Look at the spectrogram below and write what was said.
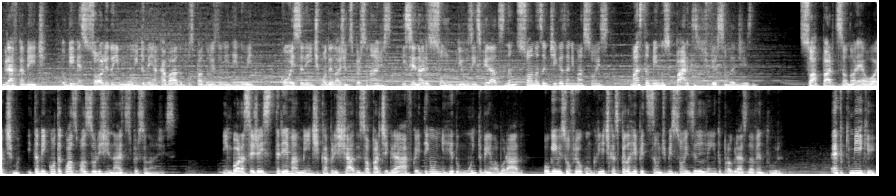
Graficamente, o game é sólido e muito bem acabado para os padrões do Nintendo Wii, com excelente modelagem dos personagens e cenários sombrios inspirados não só nas antigas animações, mas também nos parques de diversão da Disney. Sua parte sonora é ótima e também conta com as vozes originais dos personagens. Embora seja extremamente caprichado em sua parte gráfica e tenha um enredo muito bem elaborado, o game sofreu com críticas pela repetição de missões e lento progresso da aventura. Epic Mickey,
